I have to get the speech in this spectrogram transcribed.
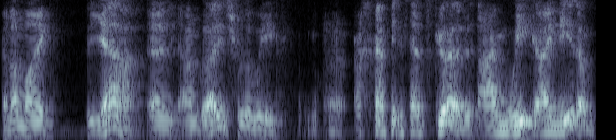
and I'm like, yeah, and I'm glad he's for the weak. I mean, that's good. I'm weak. I need him.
